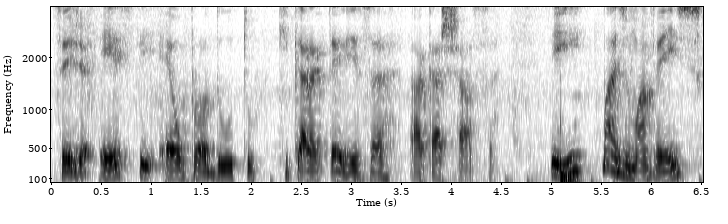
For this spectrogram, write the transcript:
seja, este é o produto que caracteriza a cachaça. E, mais uma vez,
